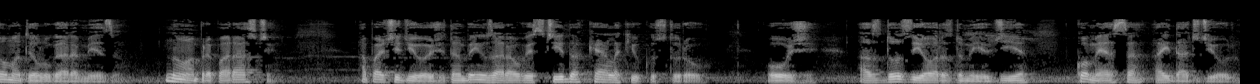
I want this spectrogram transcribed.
Toma teu lugar à mesa. Não a preparaste? A partir de hoje também usará o vestido aquela que o costurou. Hoje, às doze horas do meio-dia, começa a Idade de Ouro.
